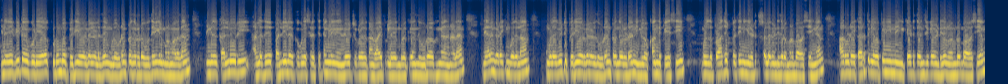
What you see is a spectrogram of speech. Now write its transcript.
எனவே வீட்டில் இருக்கக்கூடிய குடும்ப பெரியவர்கள் அல்லது உங்களோட உடன் பிறந்தவரோட உதவிகள் மூலமாக தான் நீங்கள் கல்லூரி அல்லது பள்ளியில் இருக்கக்கூடிய சில திட்டங்களை நிறைவேற்றிக் கொள்வதற்கான வாய்ப்புகளை உங்களுக்கு வந்து உருவாகுங்க. அதனால நேரம் கிடைக்கும் போதெல்லாம் உங்களது வீட்டு பெரியவர்கள் அல்லது உடன் பிறந்தவர்களுடன் நீங்கள் உட்கார்ந்து பேசி உங்களது ப்ராஜெக்ட் பத்தி நீங்கள் எடுத்து சொல்ல வேண்டியது ரொம்ப ரொம்ப அவசியங்க. அவருடைய கருத்துக்களை ஒப்பீனியன் நீங்க கேட்டு தெரிஞ்சுக்க வேண்டியது ரொம்ப ரொம்ப அவசியம்.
